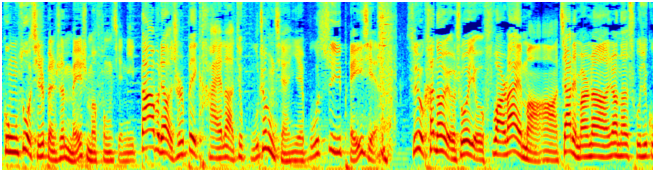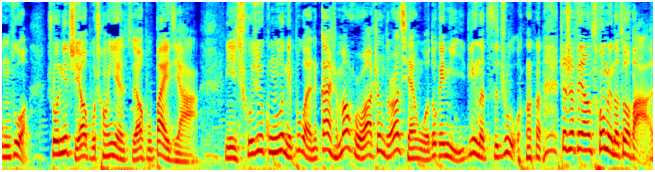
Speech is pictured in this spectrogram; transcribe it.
工作其实本身没什么风险，你大不了也是被开了就不挣钱，也不至于赔钱。所以我看到有说有富二代嘛啊，家里面呢让他出去工作，说你只要不创业，只要不败家，你出去工作，你不管干什么活，挣多少钱，我都给你一定的资助。这是非常聪明的做法。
